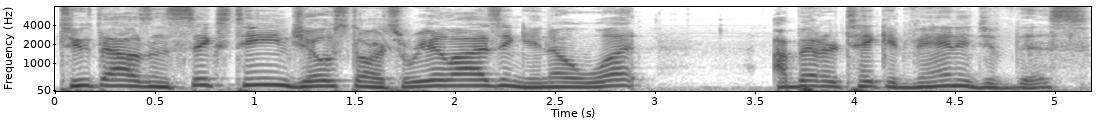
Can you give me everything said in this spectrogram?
2016, Joe starts realizing, you know what? I better take advantage of this.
